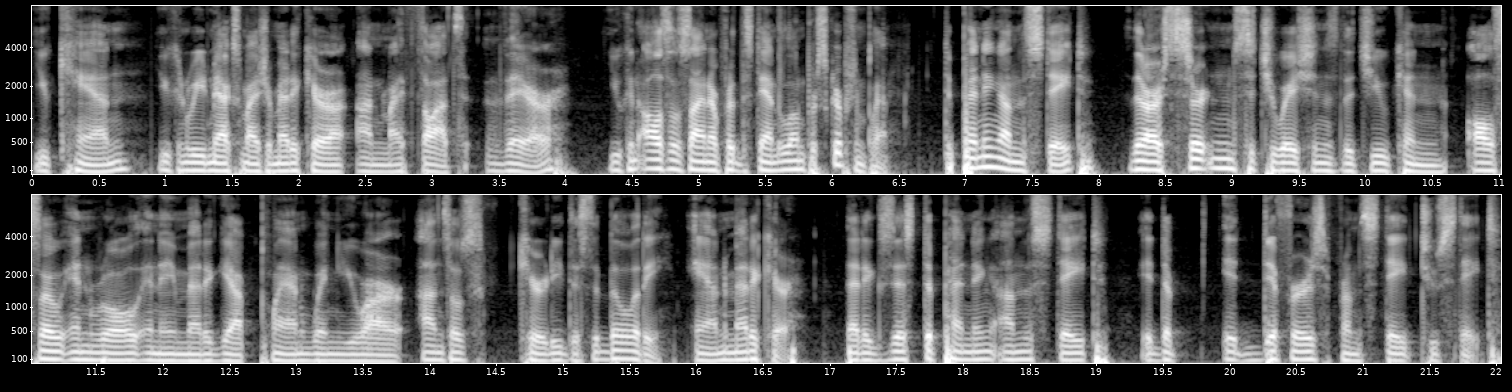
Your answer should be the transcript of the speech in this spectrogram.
you can. You can read Maximize Your Medicare on my thoughts there. You can also sign up for the standalone prescription plan. Depending on the state, there are certain situations that you can also enroll in a Medigap plan when you are on Social Security disability and Medicare. That exists depending on the state. It it differs from state to state.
